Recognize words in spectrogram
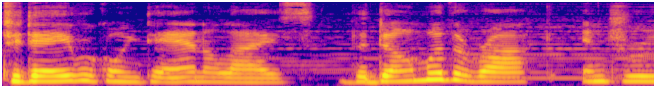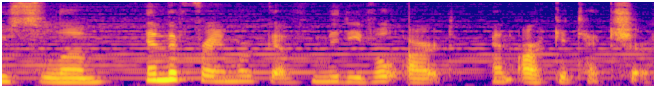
Today we're going to analyze the Dome of the Rock in Jerusalem in the framework of medieval art and architecture.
